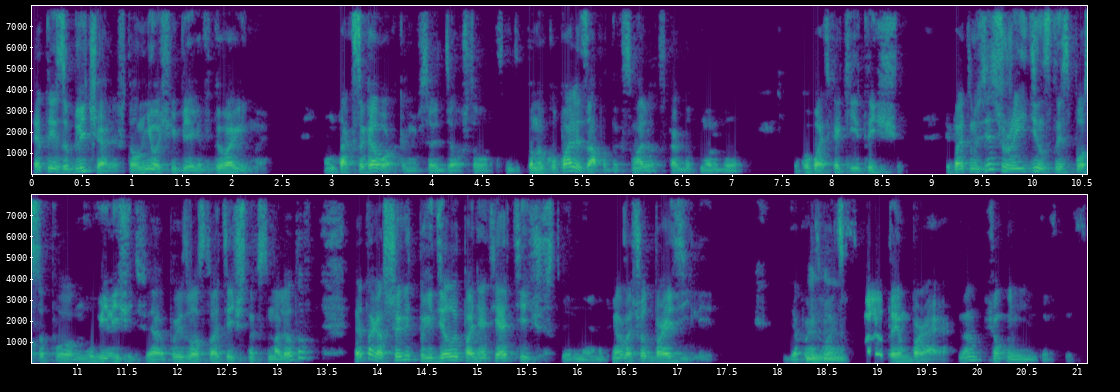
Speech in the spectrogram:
это изобличали, что он не очень верит в говоримое. Он так с оговорками все это делал, что вот понакупали западных самолетов, как будто можно было покупать какие-то еще. И поэтому здесь уже единственный способ э, увеличить э, производство отечественных самолетов – это расширить пределы понятия отечественное, например, за счет Бразилии, где производятся mm-hmm. самолеты Embraer. Да? Почему бы не, так сказать,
